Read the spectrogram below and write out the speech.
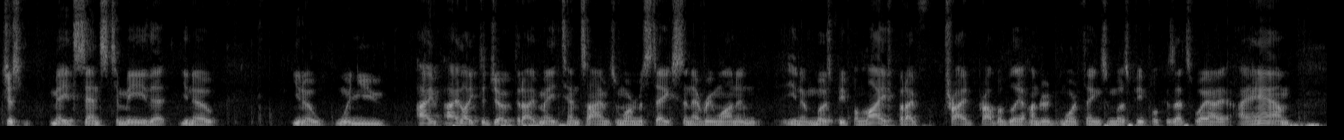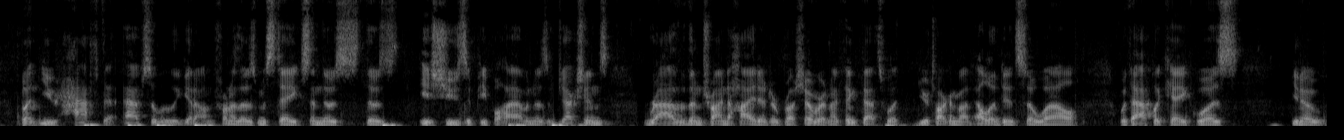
just made sense to me that you know you know, when you, I, I like to joke that I've made 10 times more mistakes than everyone and, you know, most people in life, but I've tried probably 100 more things than most people because that's the way I, I am. But you have to absolutely get out in front of those mistakes and those, those issues that people have and those objections rather than trying to hide it or brush over it. And I think that's what you're talking about. Ela did so well with Applicake was, you know,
